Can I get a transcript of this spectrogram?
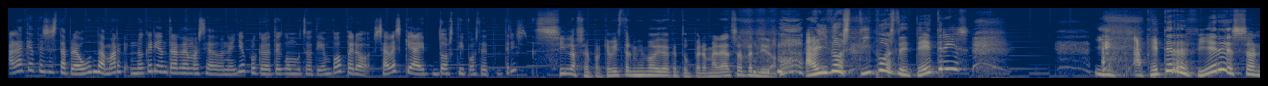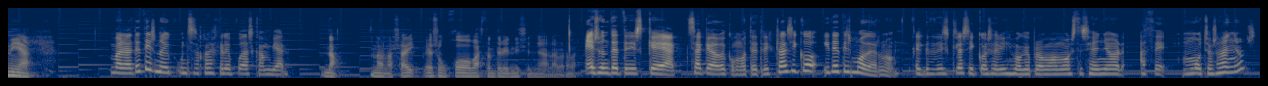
ahora que haces esta pregunta, Mark, no quería entrar demasiado en ello porque no tengo mucho tiempo, pero ¿sabes que hay dos tipos de Tetris? Sí lo sé, porque he visto el mismo vídeo que tú, pero me ha sorprendido. ¡Oh! ¿Hay dos tipos de Tetris? ¿Y a qué te refieres, Sonia? Bueno, a Tetris no hay muchas cosas que le puedas cambiar. No, no las hay. Es un juego bastante bien diseñado, la verdad. Es un Tetris que se ha quedado como Tetris clásico y Tetris moderno. El Tetris clásico es el mismo que probamos este señor hace muchos años,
